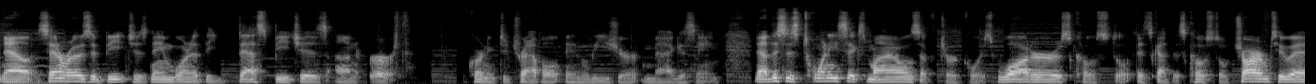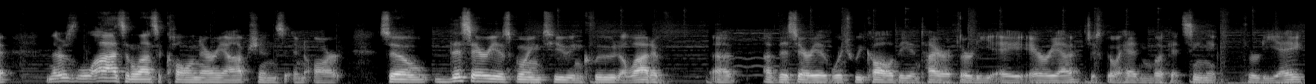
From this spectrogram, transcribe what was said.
Now, Santa Rosa Beach is named one of the best beaches on earth, according to Travel and Leisure magazine. Now, this is 26 miles of turquoise waters, coastal, it's got this coastal charm to it. There's lots and lots of culinary options and art. So, this area is going to include a lot of uh, of this area, which we call the entire 30A area. Just go ahead and look at Scenic 30A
